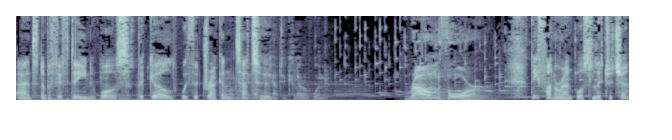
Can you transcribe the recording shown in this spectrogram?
And number 15 was The Girl with the Dragon Tattoo. Catch a killer of women. Round four. The final round was literature,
